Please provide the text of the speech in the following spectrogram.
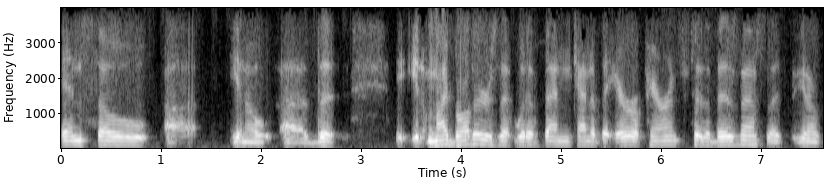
and so uh, you know uh, the you know my brothers that would have been kind of the heir apparents to the business that you know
